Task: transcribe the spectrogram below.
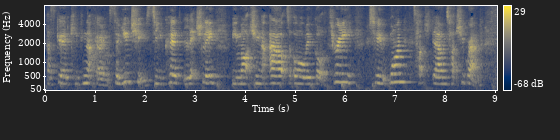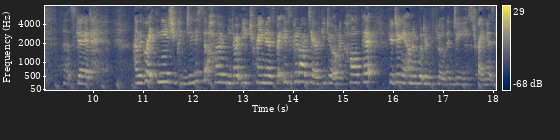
That's good, keeping that going. So you choose. So you could literally be marching that out, or we've got three, two, one, touch down, touch the ground. That's good. And the great thing is you can do this at home, you don't need trainers, but it's a good idea if you do it on a carpet. If you're doing it on a wooden floor, then do use trainers.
